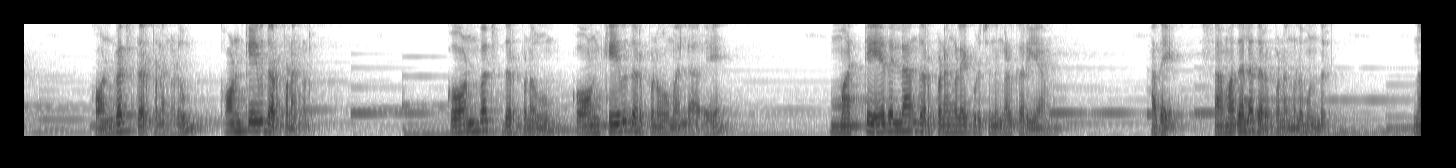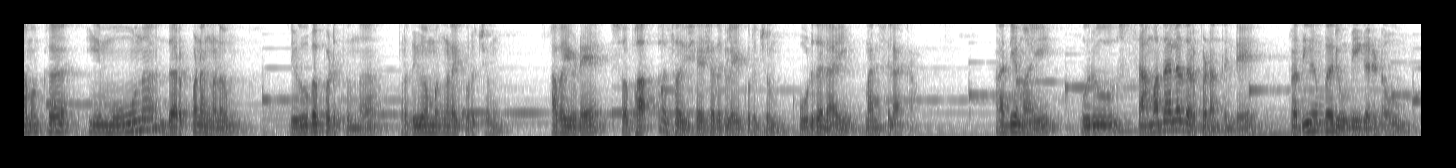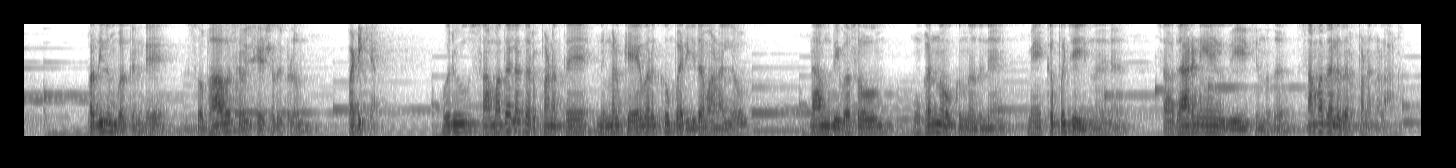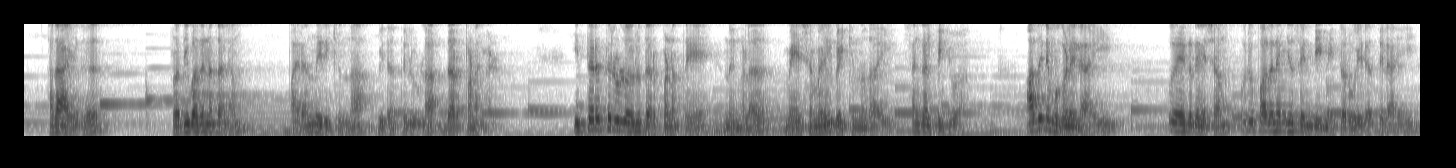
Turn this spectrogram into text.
കോൺവെക്സ് ദർപ്പണങ്ങളും കോൺകേവ് ദർപ്പണങ്ങളും. കോൺവെക്സ് ദർപ്പണവും കോൺകേവ് ദർപ്പണവുമല്ലാതെ മറ്റേതെല്ലാം ദർപ്പണങ്ങളെക്കുറിച്ച് നിങ്ങൾക്കറിയാം? അതെ സമതല ദർപ്പണങ്ങളുമുണ്ട്. നമുക്ക് ഈ മൂന്ന് ദർപ്പണങ്ങളും രൂപപ്പെടുത്തുന്ന പ്രതിബിംബങ്ങളെക്കുറിച്ചും അവയുടെ സ്വഭാവ സവിശേഷതകളെക്കുറിച്ചും കൂടുതലായി മനസ്സിലാക്കാം. ആദ്യമായി ഒരു സമതല ദർപ്പണത്തിന്റെ പ്രതിബിംബ രൂപീകരണവും പ്രതിബിംബത്തിന്റെ സ്വഭാവ സവിശേഷതകളും പഠിക്കാം. ഒരു സമതല ദർപ്പണത്തെ നിങ്ങൾക്കേവർക്കും പരിചിതമാണല്ലോ. നാം ദിവസവും മുഖം നോക്കുന്നതിന് മേക്കപ്പ് ചെയ്യുന്നതിന് സാധാരണയായി ഉപയോഗിക്കുന്നത് സമതല ദർപ്പണങ്ങളാണ്. അതായത് പ്രതിപതന തലം പരന്നിരിക്കുന്ന വിധത്തിലുള്ള ദർപ്പണങ്ങൾ. ഇത്തരത്തിലുള്ള ഒരു ദർപ്പണത്തെ നിങ്ങൾ മേശമേൽ വയ്ക്കുന്നതായി സങ്കല്പിക്കുക അതിന് മുകളിലായി ഏകദേശം ഒരു പതിനഞ്ച് സെന്റിമീറ്റർ ഉയരത്തിലായി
